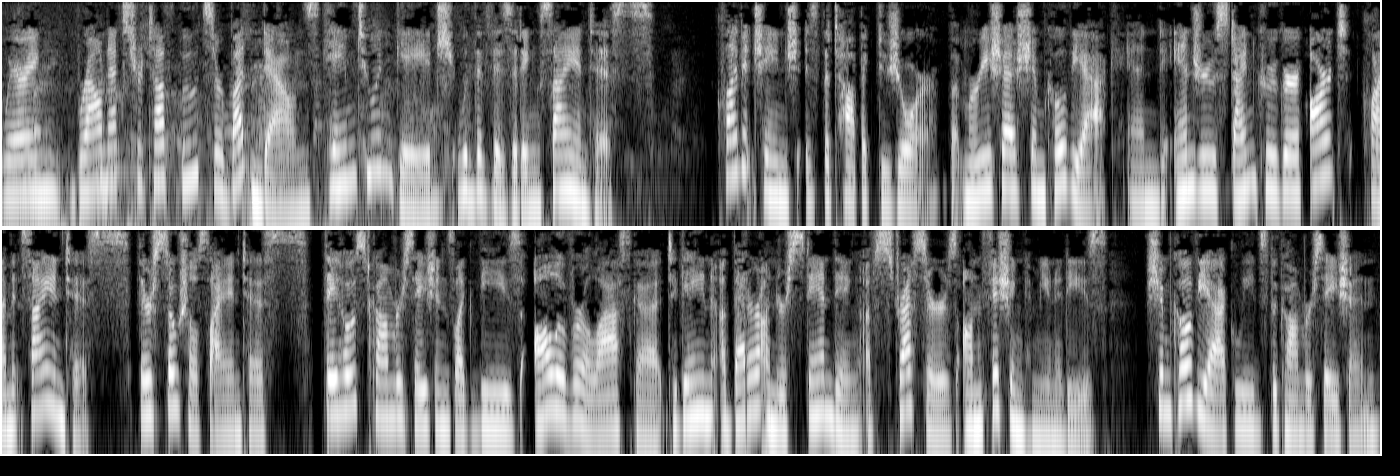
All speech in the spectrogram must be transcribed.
wearing brown XtraTuf boots or button downs, came to engage with the visiting scientists. Climate change is the topic du jour, but Marysia Szymkowiak and Andrew Steinkruger aren't climate scientists. They're social scientists. They host conversations like these all over Alaska to gain a better understanding of stressors on fishing communities. Szymkowiak leads the conversation.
